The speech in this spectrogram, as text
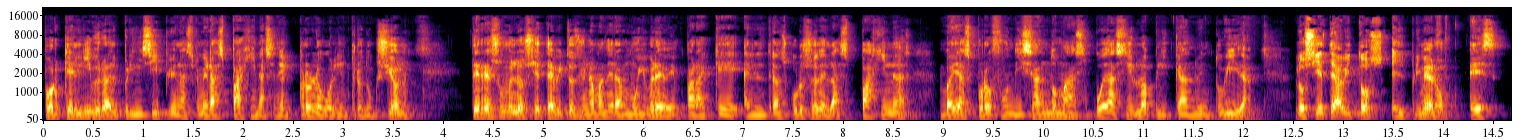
porque el libro al principio, en las primeras páginas, en el prólogo, en la introducción, te resume los siete hábitos de una manera muy breve para que en el transcurso de las páginas vayas profundizando más y puedas irlo aplicando en tu vida. Los siete hábitos, el primero es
